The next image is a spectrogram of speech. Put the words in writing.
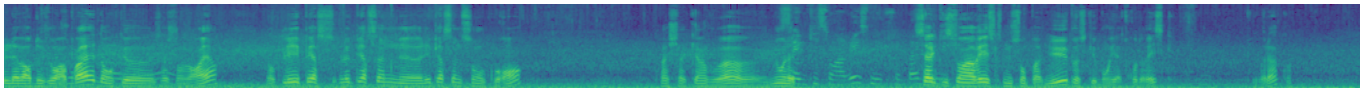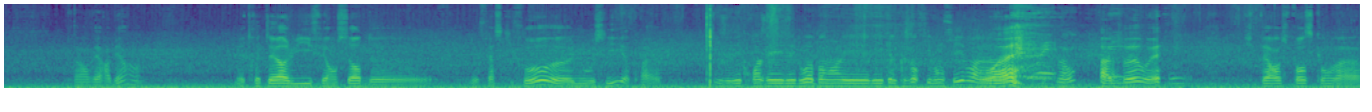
l'avoir deux jours après, donc euh, ça ne change rien. Donc les, personnes, euh, les personnes sont au courant. Après, chacun voit. nous, Celles qui sont à risque ne sont pas Celles qui sont à risque ne sont pas venues parce que bon, il y a trop de risques. voilà quoi. on verra bien. Hein. Le traiteur, lui, il fait en sorte de, de faire ce qu'il faut, euh, nous aussi après. Vous avez croisé les doigts pendant les, quelques jours qui vont suivre euh, Ouais, Non un peu, ouais. je pense qu'on va.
